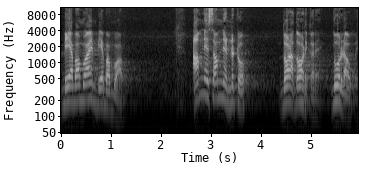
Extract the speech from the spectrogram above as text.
બે બાંબુ આવે બે બાંબુ આવે. આમને સામને નટો દોડા દોડ કરે, દોરડા ઉપર.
